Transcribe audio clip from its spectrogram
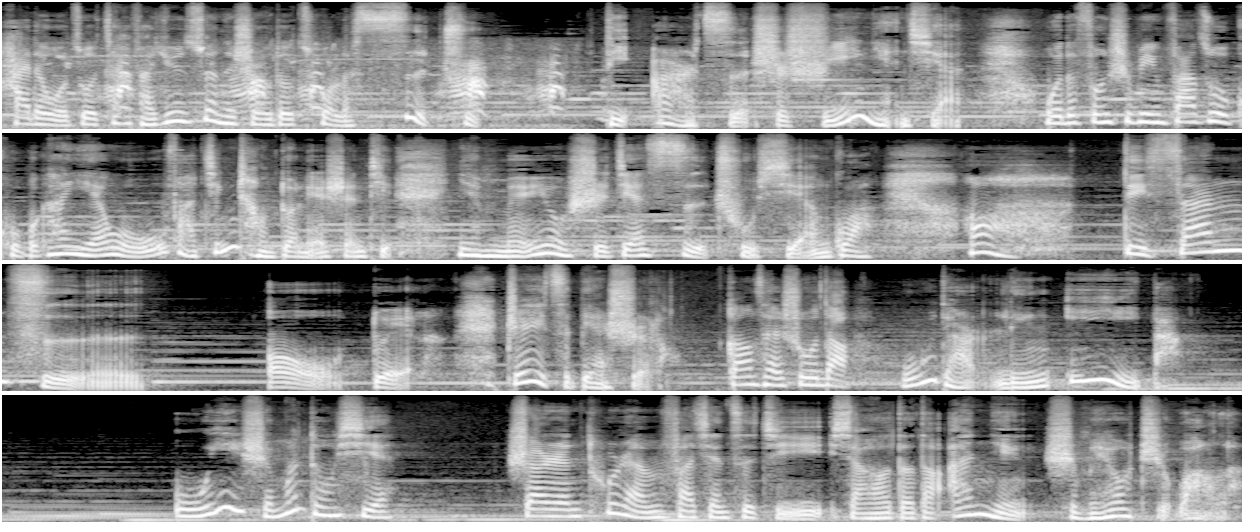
害得我做加法运算的时候都错了四处。第二次是十一年前，我的风湿病发作，苦不堪言，我无法经常锻炼身体，也没有时间四处闲逛。啊，第三次，哦，对了，这次便是了。刚才说到五点零一亿吧，五亿什么东西？商人突然发现自己想要得到安宁是没有指望了，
